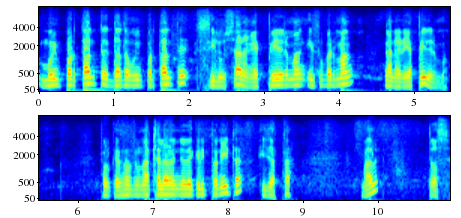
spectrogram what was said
Muy importante, dato muy importante, si lo usaran Spiderman y Superman, ganaría Spiderman porque eso hace unas telarañas de kriptonita y ya está. ¿Vale? Entonces,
